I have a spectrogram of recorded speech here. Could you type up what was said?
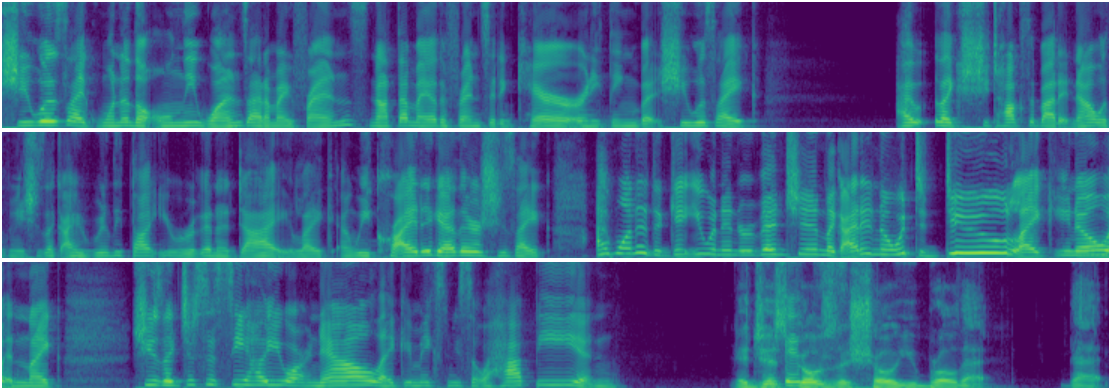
she was like one of the only ones out of my friends. Not that my other friends didn't care or anything, but she was like, I like, she talks about it now with me. She's like, I really thought you were gonna die. Like, and we cry together. She's like, I wanted to get you an intervention. Like, I didn't know what to do. Like, you know, and like, she's like, just to see how you are now, like, it makes me so happy. And It just goes to show you, bro, that that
